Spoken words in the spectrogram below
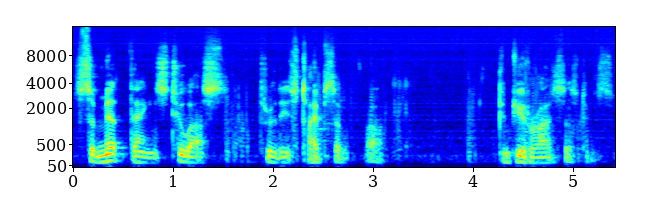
submit things to us through these types of uh, computerized systems.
